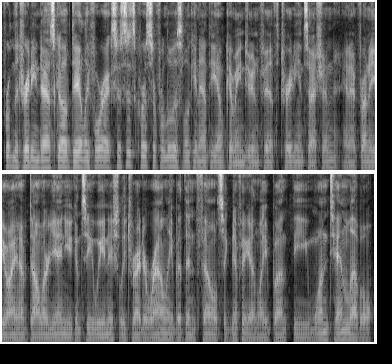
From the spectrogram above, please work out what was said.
From the trading desk of Daily Forex, this is Christopher Lewis looking at the upcoming June 5th trading session. And in front of you, I have dollar yen. You can see we initially tried to rally, but then fell significantly. But the 110 level,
